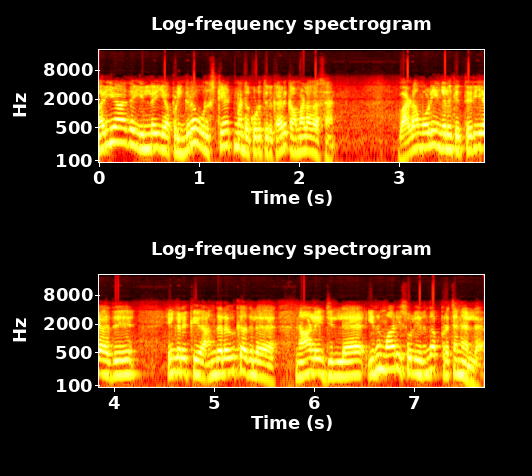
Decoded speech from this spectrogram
மரியாதை இல்லை அப்படிங்கிற ஒரு ஸ்டேட்மெண்ட் கொடுத்துருக்காரு கமலஹாசன். வடமொழி எங்களுக்கு தெரியாது எங்களுக்கு அந்த அளவுக்கு அதில் நாலேஜ் இல்லை இது மாதிரி சொல்லியிருந்தால் பிரச்சனை இல்லை.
